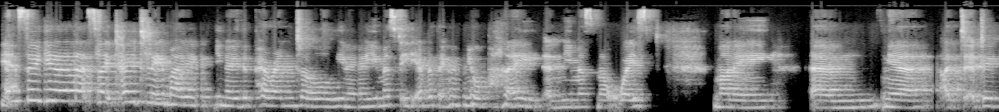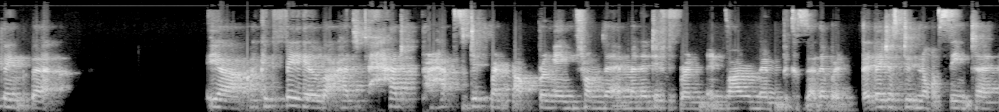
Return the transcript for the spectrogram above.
Yeah. So yeah, that's like totally my, you know, the parental, you know, you must eat everything on your plate and you must not waste money. Um, yeah, I, d- I do think that yeah, I could feel that I had had perhaps a different upbringing from them and a different environment because they were they just did not seem to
